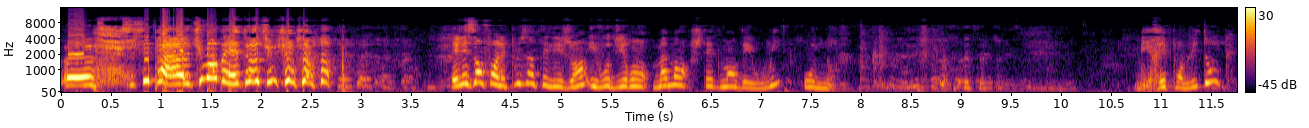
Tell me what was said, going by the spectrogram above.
euh, je sais pas, tu m'embêtes. Et les enfants les plus intelligents, ils vous diront Maman, je t'ai demandé oui ou non. Mais réponds-lui donc.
